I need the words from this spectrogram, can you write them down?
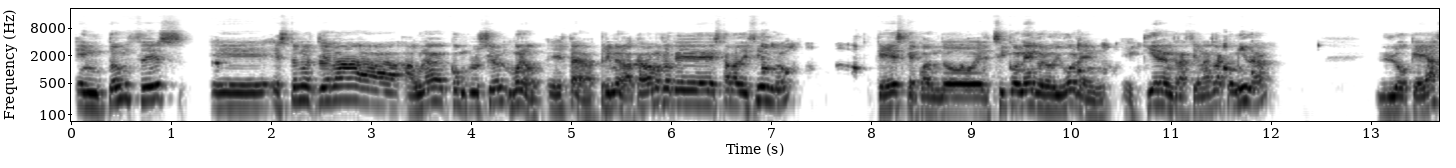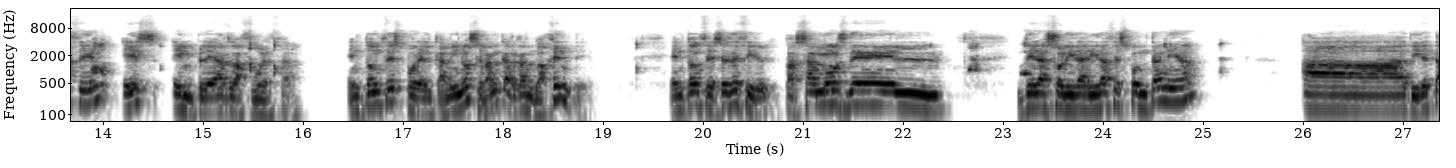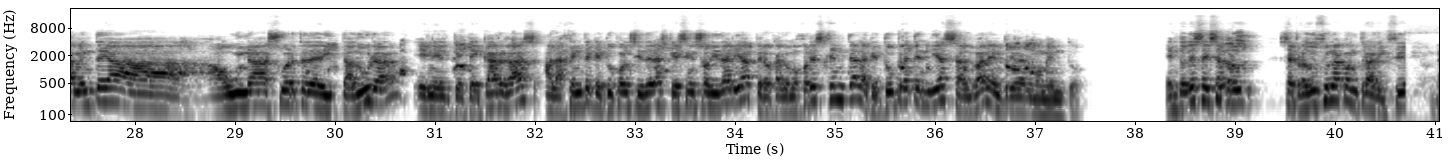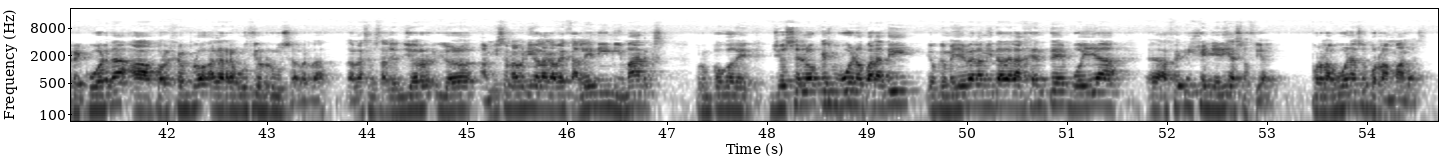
Entonces, eh, esto nos lleva a, a una conclusión. Bueno, eh, espera, primero acabamos lo que estaba diciendo, que es que cuando el chico negro y Goren eh, quieren racionar la comida, lo que hacen es emplear la fuerza. Entonces, por el camino se van cargando a gente. Entonces, es decir, pasamos del- de la solidaridad espontánea a directamente a, a una suerte de dictadura en el que te cargas a la gente que tú consideras que es insolidaria, pero que a lo mejor es gente a la que tú pretendías salvar en primer momento. Entonces ahí se, produ- se produce una contradicción. Recuerda a, por ejemplo, a la Revolución Rusa, ¿verdad? Da la sensación, yo, yo- a mí se me ha venido a la cabeza Lenin y Marx por un poco de, yo sé lo que es bueno para ti y aunque me lleve a la mitad de la gente, voy a eh, hacer ingeniería social, por las buenas o por las malas.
